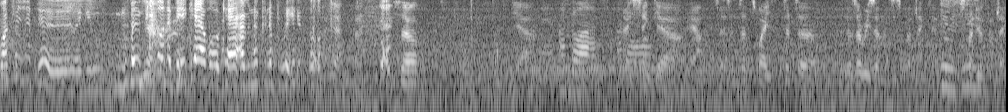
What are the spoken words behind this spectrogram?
what should you do? Like you, when people say be careful, okay, I'm not gonna believe Or... yeah. So yeah. I think yeah, yeah. So that's, that's why that's a, another reason of this project. Uh, mm-hmm. This project.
